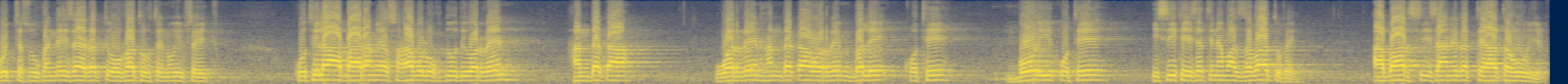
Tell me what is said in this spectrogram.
gocha suukannee isaa irratti oofaa turte nuu ibsa jechuudha. Qutila abaarame ashaabul ukduudi warreen handaqaa warreen handaqaa warreen balee qotee booyii qotee isii keessatti nama azabaa ture abaarsi isaan irratti haa tahuu jedhu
